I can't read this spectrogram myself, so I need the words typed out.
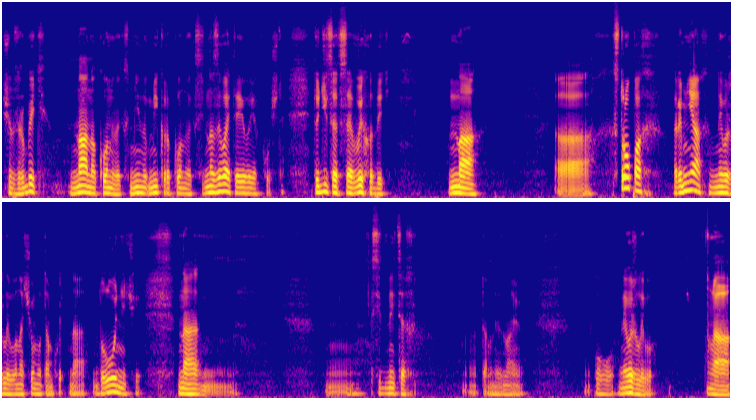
щоб зробити наноконвекс, мікроконвекс. Називайте його як хочете. Тоді це все виходить на а, стропах, ремнях, неважливо на чому там, хоч на долоні чи на сідницях, там не знаю кого, неважливо. А,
